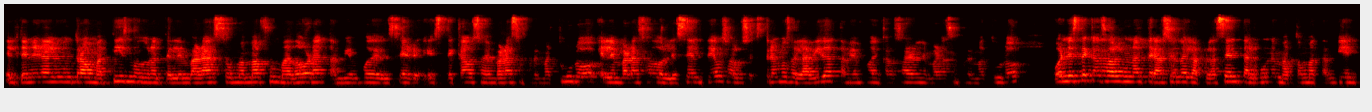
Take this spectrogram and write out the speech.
el tener algún traumatismo durante el embarazo, mamá fumadora también puede ser este, causa de embarazo prematuro, el embarazo adolescente, o sea, los extremos de la vida también pueden causar el embarazo prematuro, o en este caso alguna alteración de la placenta, algún hematoma también.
